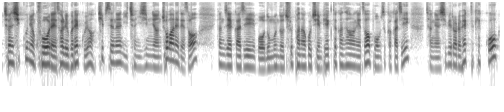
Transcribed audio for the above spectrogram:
2019년 9월에 설립을 했고요. 팁스는 2020년 초반에 돼서 현재까지 뭐 논문도 출판하고 GMP 획득한 상황에서 보험 수가까지 작년 11월에 획득했고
